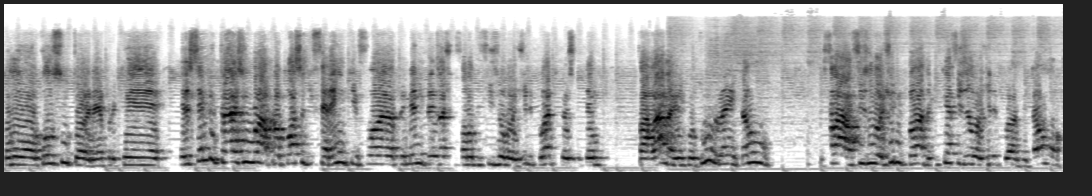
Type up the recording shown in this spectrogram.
como consultor, né? Porque eles sempre trazem uma proposta diferente. Foi a primeira empresa acho que falou de fisiologia de planta que eu escutei falar na agricultura, né? Então falam, ah, fisiologia de planta, o que é fisiologia de planta? Então,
